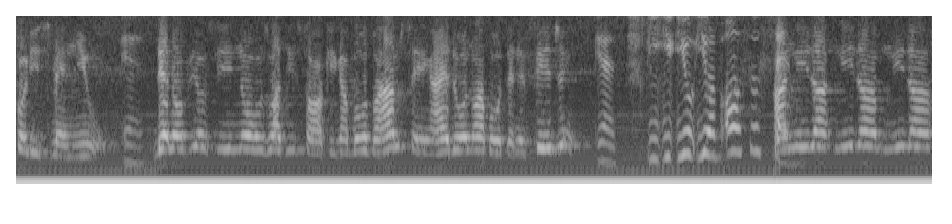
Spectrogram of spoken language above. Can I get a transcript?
policemen knew. Yes. then obviously he knows what he's talking about. But I'm saying I don't know about any staging. Yes. You, you, you have also said... And neither, neither, neither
